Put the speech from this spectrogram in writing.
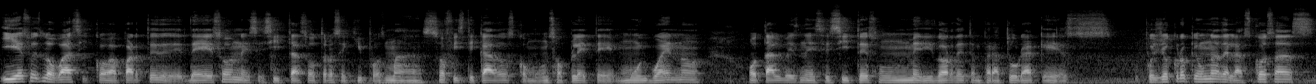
Y eso es lo básico. Aparte de, de eso necesitas otros equipos más sofisticados como un soplete muy bueno o tal vez necesites un medidor de temperatura que es pues yo creo que una de las cosas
